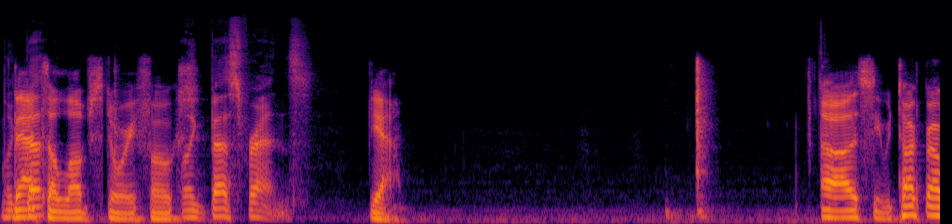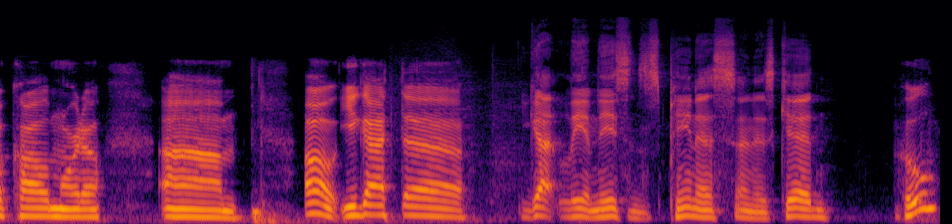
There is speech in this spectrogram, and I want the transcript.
Like That's that- a love story, folks. like best friends. Yeah. Uh, let's see. We talked about Karl Mordo. Um, oh, you got uh, You got Liam Neeson's penis and his kid. who?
